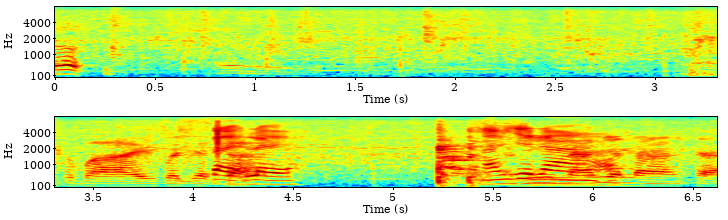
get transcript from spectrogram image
หลุดเออสบายบรรยากาศใส่อะไรน้ำยานาง น้ำยานางจ้ะ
